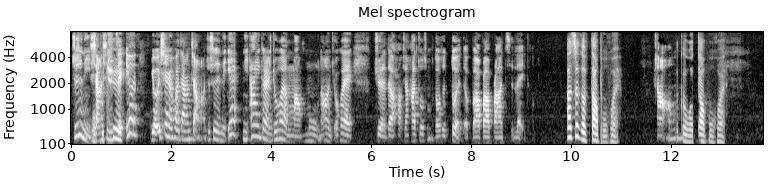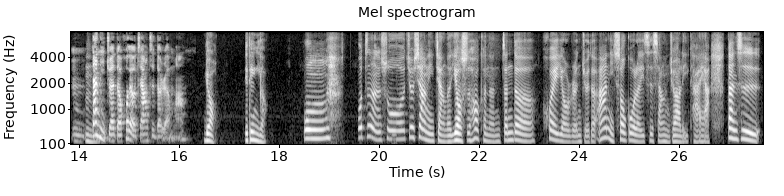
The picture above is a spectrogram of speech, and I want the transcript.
就是你相信这，因为有一些人会这样讲嘛，就是你因为你爱一个人就会很盲目，然后你就会觉得好像他做什么都是对的，巴拉巴拉巴拉之类的。啊，这个倒不会，好，这个我倒不会。嗯，但你觉得会有这样子的人吗？有，一定有。嗯，我只能说，就像你讲的，有时候可能真的会有人觉得啊，你受过了一次伤，你就要离开啊。但是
